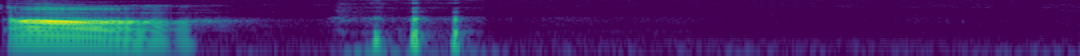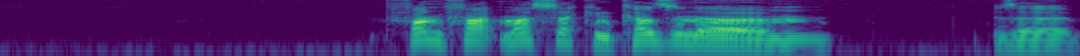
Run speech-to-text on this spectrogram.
Ah. Fun fact: my second cousin um is a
